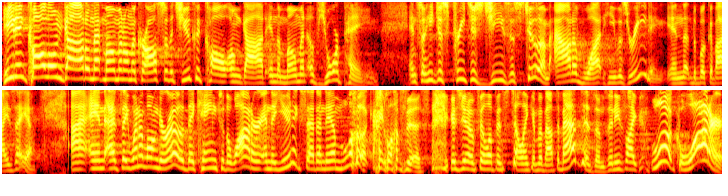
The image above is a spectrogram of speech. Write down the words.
He didn't call on God on that moment on the cross so that you could call on God in the moment of your pain. And so he just preaches Jesus to him out of what he was reading in the, the book of Isaiah. Uh, and as they went along the road, they came to the water, and the eunuch said unto him, Look, I love this. Because, you know, Philip is telling him about the baptisms. And he's like, Look, water.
